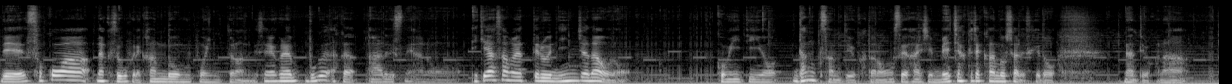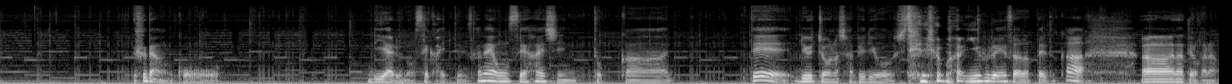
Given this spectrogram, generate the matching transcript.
でそこはなんかすごくね感動むポイントなんですね。これ僕なんかあれですねあの池谷さんがやってる忍者 DAO のコミュニティのダンクさんという方の音声配信めちゃくちゃ感動したんですけど何て言うのかな普段こうリアルの世界っていうんですかね音声配信とかで流暢な喋りをしている、まあ、インフルエンサーだったりとかあ何ていうのかな。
